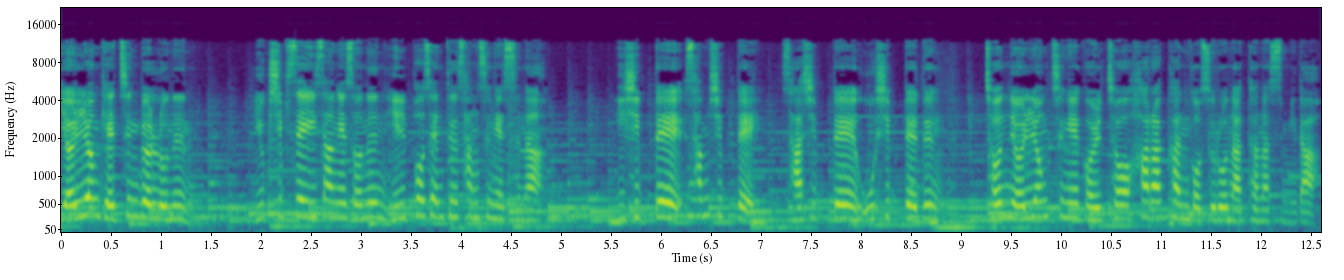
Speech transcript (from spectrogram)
연령 계층별로는 60세 이상에서는 1% 상승했으나 20대, 30대, 40대, 50대 등 전 연령층에 걸쳐 하락한 것으로 나타났습니다.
